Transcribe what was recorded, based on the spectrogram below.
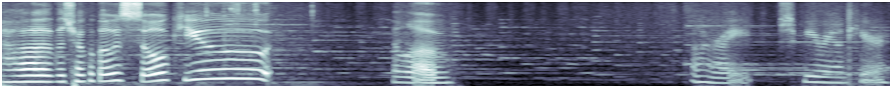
Uh, the chocobo is so cute. I love. Alright, should be around here.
